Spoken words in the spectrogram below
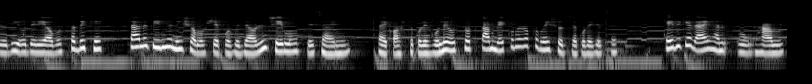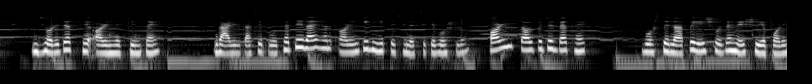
যদি ওদের এই অবস্থা দেখে তাহলে তিনজনই সমস্যায় পড়বে যা সেই মুহূর্তে চায়নি। তাই কষ্ট করে হলেও ঠোঁট কামড়ে কোনো রকমে সহ্য করে গেছে। এদিকে রায়হান ঘাম ঝরে যাচ্ছে অরিনের চিন্তায়। গাড়ির কাছে পৌঁছাতে রায়হান অরিনকে নিয়ে পেছনের সিটে বসল। অরিন তলপেটের ব্যথায় বসতে না পেরে সোজা হয়ে শুয়ে পড়ে।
